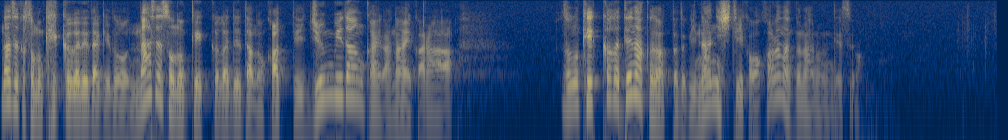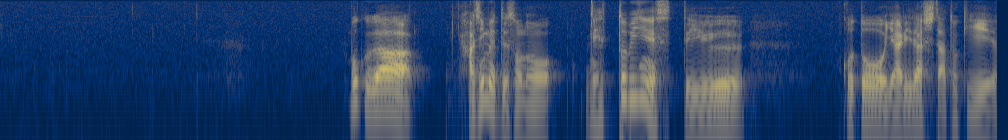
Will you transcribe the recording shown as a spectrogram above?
なぜかその結果が出たけど、なぜその結果が出たのかって準備段階がないから、その結果が出なくなった時何していいか分からなくなるんですよ。僕が初めてそのネットビジネスっていうことをやりだした時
